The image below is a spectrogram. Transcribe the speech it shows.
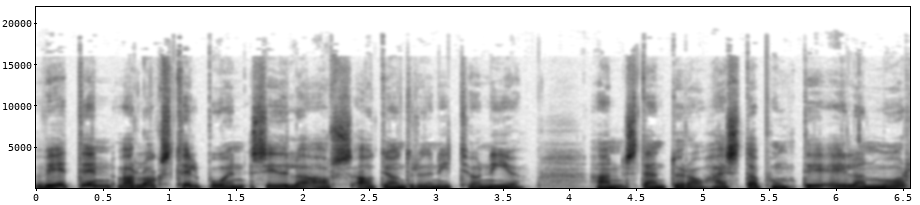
Vitin var loks tilbúin síðla árs 1899. Hann stendur á hæsta punkti Eilan Mór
